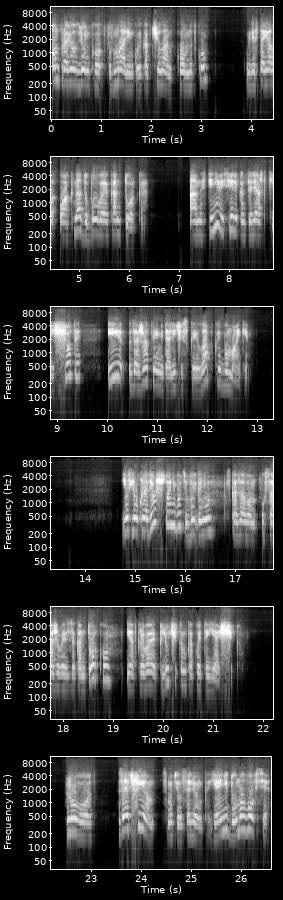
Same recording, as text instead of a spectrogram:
Он провел Леньку в маленькую, как челан, комнатку, где стояла у окна дубовая конторка а на стене висели канцелярские счеты и зажатые металлической лапкой бумаги. «Если украдешь что-нибудь, выгоню», — сказал он, усаживаясь за конторку и открывая ключиком какой-то ящик. «Ну вот, зачем?» — смутился Ленька. «Я и не думал вовсе».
